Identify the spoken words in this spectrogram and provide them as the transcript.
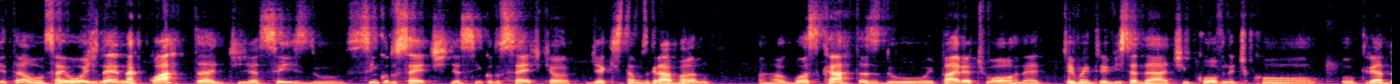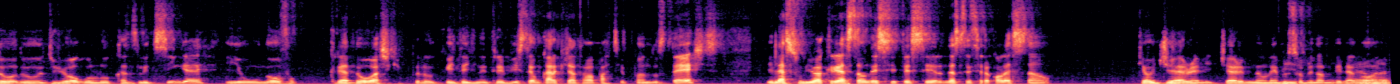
Então, saiu hoje, né, na quarta, dia 6 do. 5 do 7. Dia 5 do 7, que é o dia que estamos gravando, algumas cartas do Empire at War, né? Teve uma entrevista da Team Covenant com o criador do, do jogo, Lucas Litzinger, e um novo criador, acho que pelo que eu entendi na entrevista, é um cara que já estava participando dos testes. Ele assumiu a criação nesse terceiro, nessa terceira coleção que é o Jeremy. Jeremy, não lembro Isso. o sobrenome dele é, agora.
